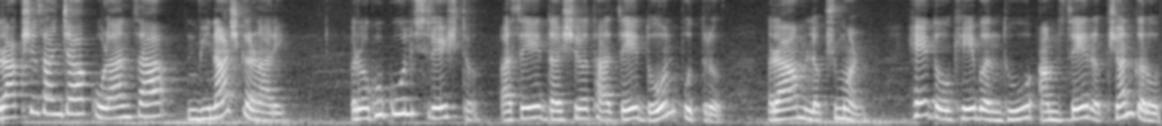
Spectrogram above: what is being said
राक्षसांच्या कुळांचा विनाश करणारे रघुकुल श्रेष्ठ असे दशरथाचे दोन पुत्र राम लक्ष्मण हे दोघे बंधू आमचे रक्षण करोत.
